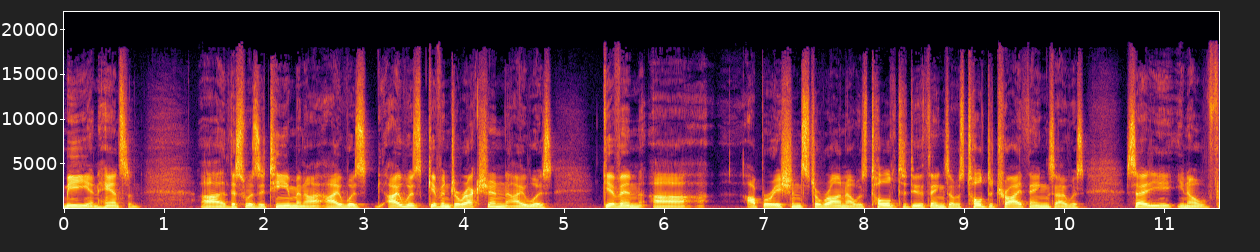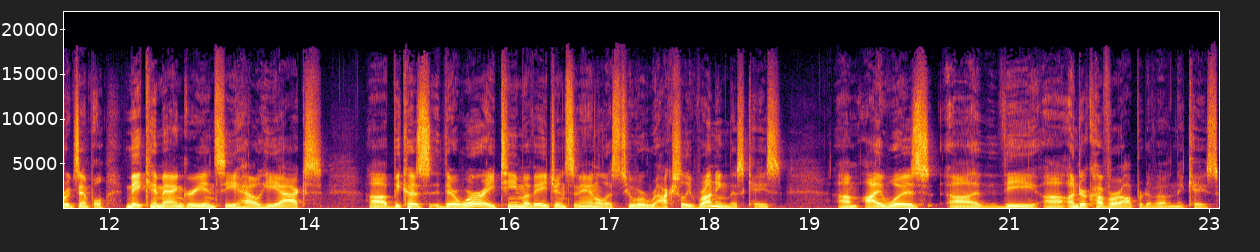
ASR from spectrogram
me and Hanssen. Uh, this was a team, and I, I, was I was given direction. I was given uh, operations to run. I was told to do things. I was told to try things. I was said, you know, for example, make him angry and see how he acts uh, because there were a team of agents and analysts who were actually running this case. Um, I was uh, the uh, undercover operative in the case,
